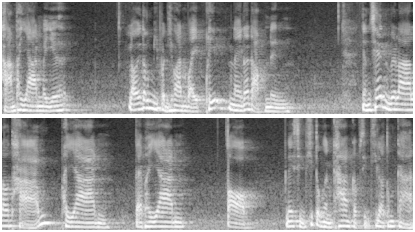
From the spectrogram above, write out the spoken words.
ถามพยานมาเยอะ เราต้องมีปฏิภาณไหวพริบในระดับหนึ่ง อย่างเช่น เวลาเราถามพยาน แต่พยานตอบในสิ่งที่ตรงกันข้ามกับสิ่งที่เราต้องการ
